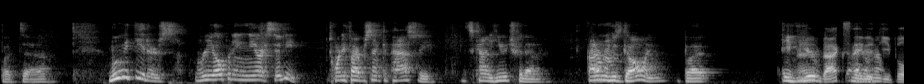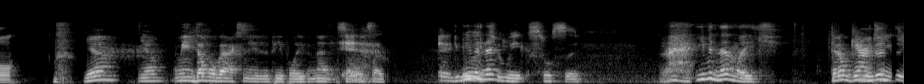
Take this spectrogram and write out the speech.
But uh, movie theaters reopening in New York City, 25% capacity. It's kind of huge for them. I don't know who's going, but if uh, you're I don't vaccinated people. yeah, yeah. I mean, double vaccinated people even then. So Yeah. it's like Yeah, give me Even like then- two weeks. We'll see. Even then, like they don't guarantee there's you can't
